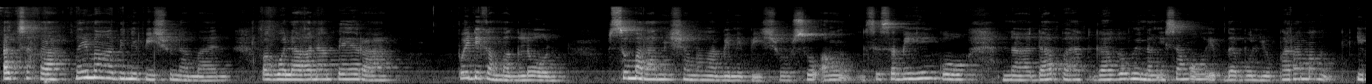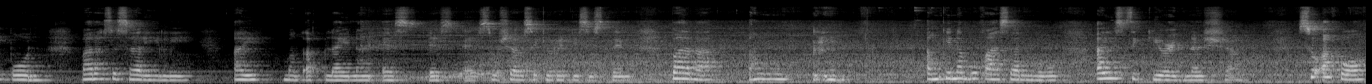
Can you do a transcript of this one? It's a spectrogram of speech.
At saka, may mga benepisyo naman. Pag wala ka ng pera, pwede kang mag-loan So marami siyang mga benepisyo. So ang sasabihin ko na dapat gagawin ng isang OFW para mag-ipon para sa sarili ay mag-apply ng SSS, Social Security System, para ang ang kinabukasan mo ay secured na siya. So ako,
